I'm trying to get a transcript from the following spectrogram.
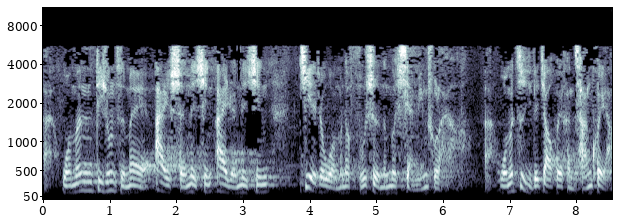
哎，我们弟兄姊妹爱神的心、爱人的心，借着我们的服饰能够显明出来啊！啊，我们自己的教会很惭愧啊，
